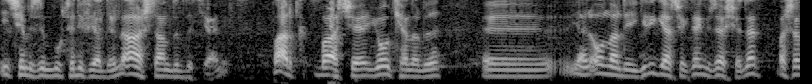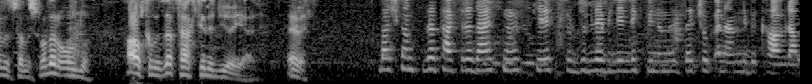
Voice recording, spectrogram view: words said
ilçemizin muhtelif yerlerini ağaçlandırdık yani. Park, bahçe, yol kenarı e, yani onlarla ilgili gerçekten güzel şeyler, başarılı çalışmalar oldu. Halkımız da takdir ediyor yani. Evet. Başkanım size takdir edersiniz ki sürdürülebilirlik günümüzde çok önemli bir kavram.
